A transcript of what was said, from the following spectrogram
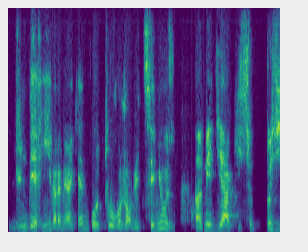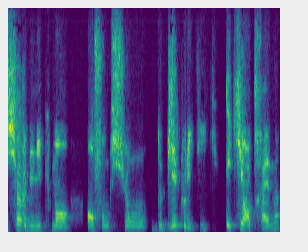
d'une dérive à l'américaine autour aujourd'hui de CNews. Un média qui se positionne uniquement en fonction de biais politiques et qui entraîne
